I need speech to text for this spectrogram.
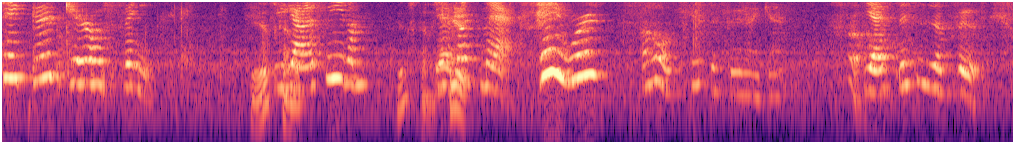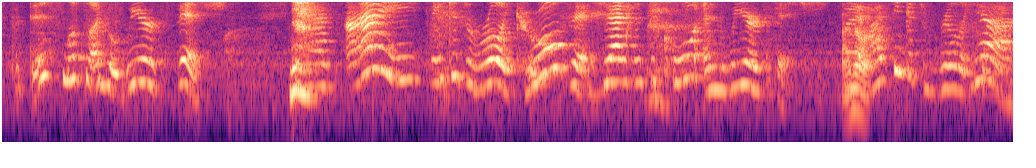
take good care of Finny. He is You kind of. gotta feed him, He is kind of just cute. like Max." Hey, where's? Oh, here's the food, I guess. Oh. Yes, this is a food, but this looks like a weird fish. Yes, I think it's a really cool fish. yes, it's a cool and weird fish. I But know. I think it's really cool. Yeah,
